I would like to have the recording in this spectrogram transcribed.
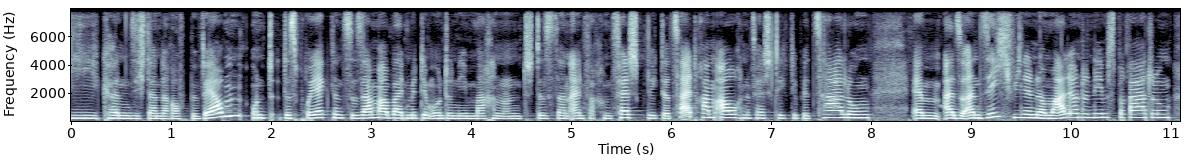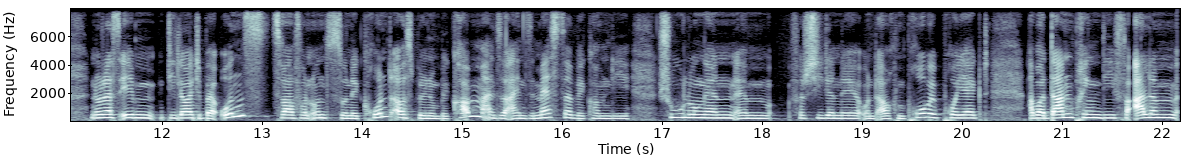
die können sich dann darauf bewerben und das Projekt in Zusammenarbeit mit dem Unternehmen machen. Und das ist dann einfach ein festgelegter Zeitrahmen auch, eine festgelegte Bezahlung. Ähm, also an sich wie eine normale Unternehmensberatung, nur dass eben die Leute bei uns zwar von uns so eine Grundausbildung bekommen, also ein Semester bekommen die Schulungen, ähm, verschiedene und auch ein Probeprojekt, aber dann bringen die vor allem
